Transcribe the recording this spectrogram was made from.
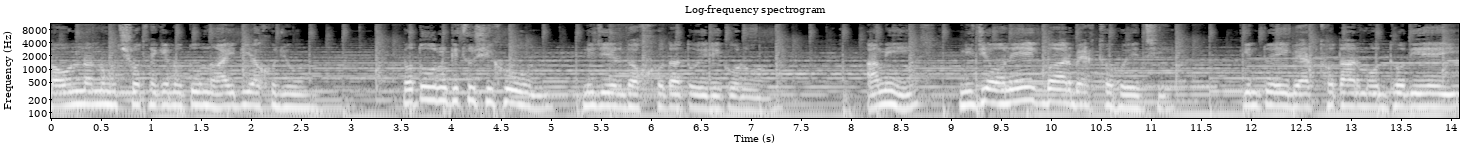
বা অন্যান্য উৎস থেকে নতুন আইডিয়া খুঁজুন। নতুন কিছু শিখুন, নিজের দক্ষতা তৈরি করুন। আমি নিজে অনেকবার ব্যর্থ হয়েছি, কিন্তু এই ব্যর্থতার মধ্য দিয়েই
